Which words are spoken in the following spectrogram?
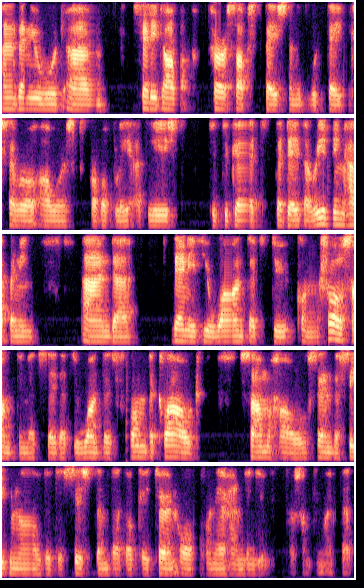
and then you would um, set it up per substation. It would take several hours, probably at least, to, to get the data reading happening. And uh, then if you wanted to control something, let's say that you wanted from the cloud somehow send a signal to the system that, okay, turn off an air handling unit or something like that,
